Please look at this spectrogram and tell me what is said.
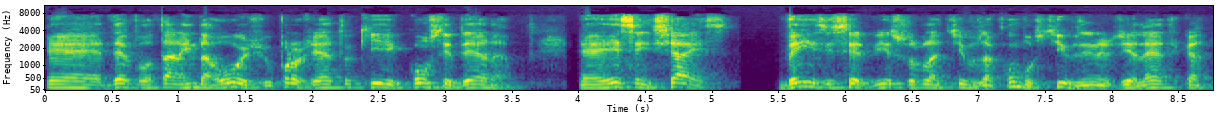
é, deve votar ainda hoje o projeto que considera é, essenciais bens e serviços relativos a combustíveis, energia elétrica,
